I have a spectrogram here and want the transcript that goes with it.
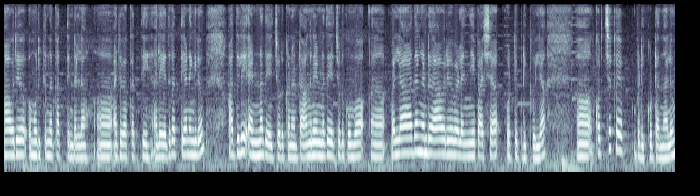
ആ ഒരു മുറിക്കുന്ന കത്തിണ്ടല്ലോ അരുവ കത്തി അല്ല ഏത് കത്തിയാണെങ്കിലും അതിൽ എണ്ണ തേച്ച് കൊടുക്കണം കേട്ടോ അങ്ങനെ എണ്ണ തേച്ച് കൊടുക്കുമ്പോൾ വല്ലാതെ കണ്ട് ആ ഒരു വിളഞ്ഞ് പശ ഒട്ടിപ്പിടിക്കില്ല കുറച്ചൊക്കെ പിടിക്കൂട്ടെന്നാലും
